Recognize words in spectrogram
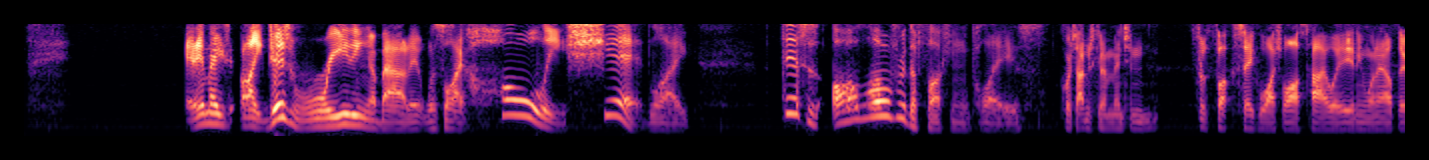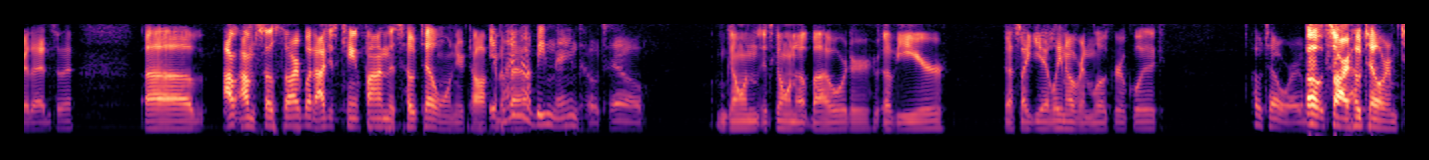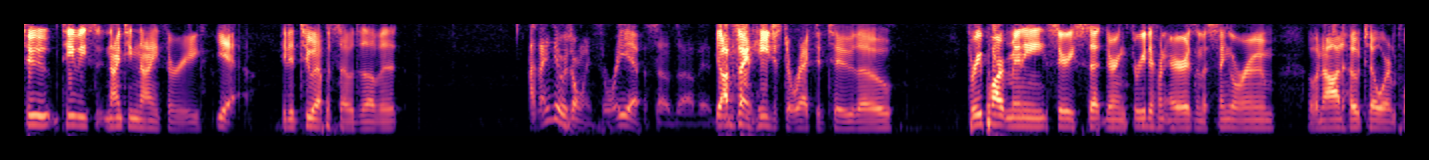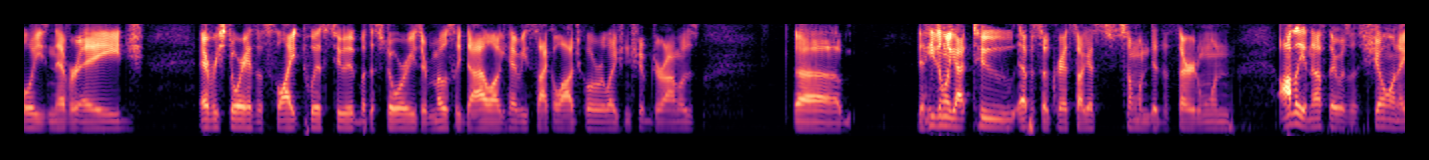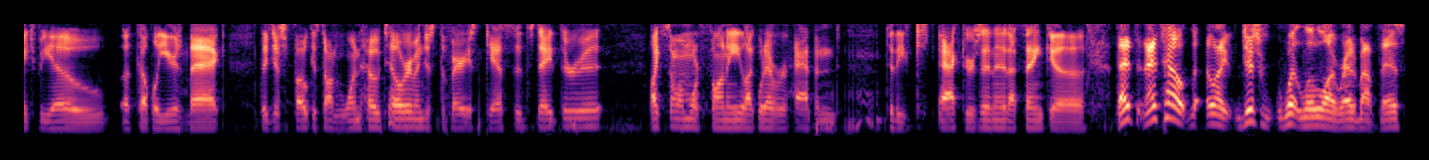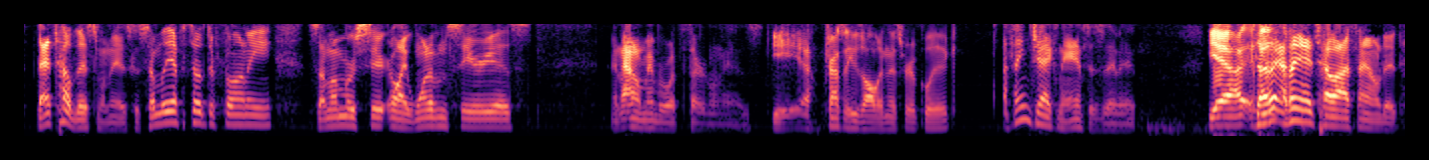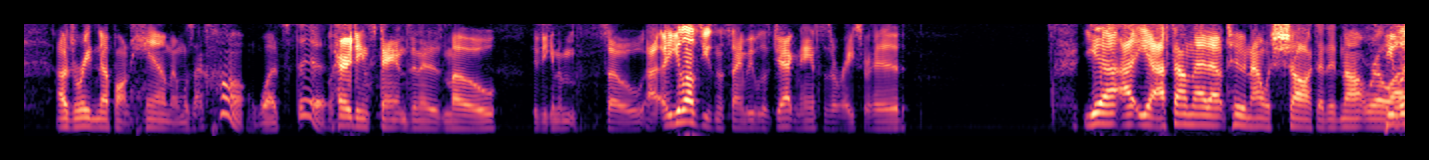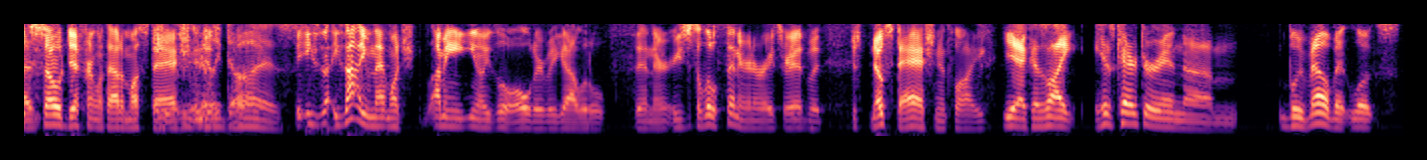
and it makes like just reading about it was like, holy shit! Like this is all over the fucking place. Of course, I'm just going to mention, for the fuck's sake, watch Lost Highway. Anyone out there that's in it? Uh, I, I'm so sorry, but I just can't find this hotel one you're talking about. It about. might not be named hotel. I'm going. It's going up by order of year. That's like yeah. Lean over and look real quick. Hotel room. Oh, sorry, Hotel Room. Two TV, 1993. yeah, He did two episodes of it. I think there was only three episodes of it. Yeah, I'm saying he just directed two though. Three part mini series set during three different eras in a single room of an odd hotel where employees never age. Every story has a slight twist to it, but the stories are mostly dialogue heavy psychological relationship dramas. Uh, he's only got two episode credits, so I guess someone did the third one. Oddly enough, there was a show on HBO a couple years back that just focused on one hotel room and just the various guests that stayed through it. Like someone more funny, like whatever happened to these actors in it. I think uh, That's that's how like just what little I read about this. That's how this one is because some of the episodes are funny, some of them are ser- like one of them serious, and I don't remember what the third one is. Yeah, I'm trying to see who's all in this real quick. I think Jack Nance is in it. Yeah, I, So I, thi- I think that's how I found it. I was reading up on him and was like, "Huh, what's this?" Harry Dean Stanton's in it as Mo. If you can, so uh, he loves using the same people because Jack Nance is Eraserhead. Yeah, I, yeah, I found that out too, and I was shocked. I did not realize He looks so different without a He mustache. and really just- does. He's not, he's not even that much. I mean, you know, he's a little older, but he got a little thinner. He's just a little thinner in Eraserhead, but just no stash, and it's like Yeah, because like his character in um, Blue Velvet looks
